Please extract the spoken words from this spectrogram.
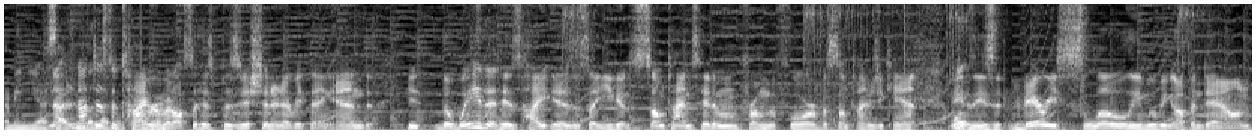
I mean, yeah, not, not the just a level timer, but also his position and everything. And he, the way that his height is, it's like you can sometimes hit him from the floor, but sometimes you can't because Well- he's very slowly moving up and down.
